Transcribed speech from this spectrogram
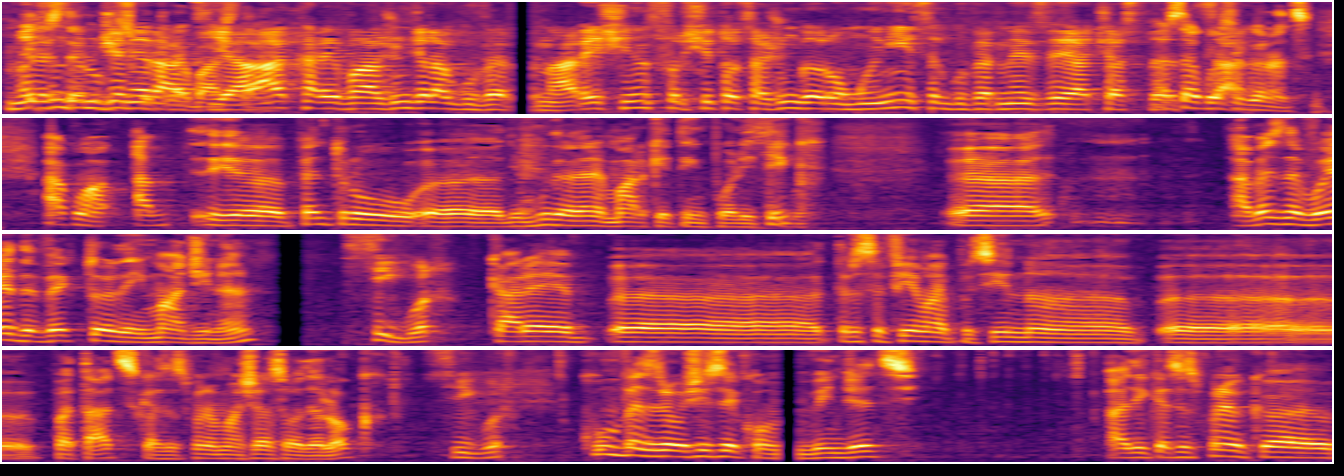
Noi suntem generația care va ajunge la guvernare și în sfârșit o să ajungă românii să guverneze această Asta țară. cu siguranță. Acum, a, a, pentru, uh, din punct de vedere marketing politic, Sigur. Uh, aveți nevoie de vectori de imagine. Sigur. Care uh, trebuie să fie mai puțin uh, pătați, ca să spunem așa, sau deloc. Sigur. Cum veți reuși să-i convingeți Adică să spunem că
